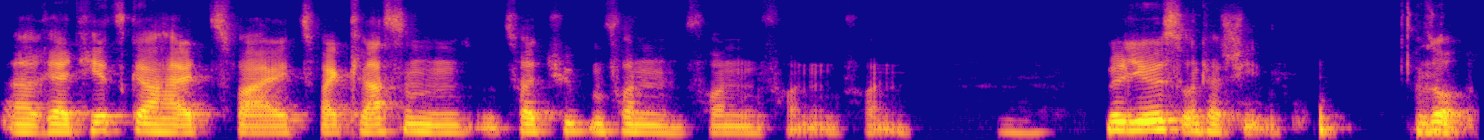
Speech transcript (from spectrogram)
äh, Realitätsgehalt zwei, zwei Klassen, zwei Typen von, von, von, von. Milieus unterschieden. So, mhm.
